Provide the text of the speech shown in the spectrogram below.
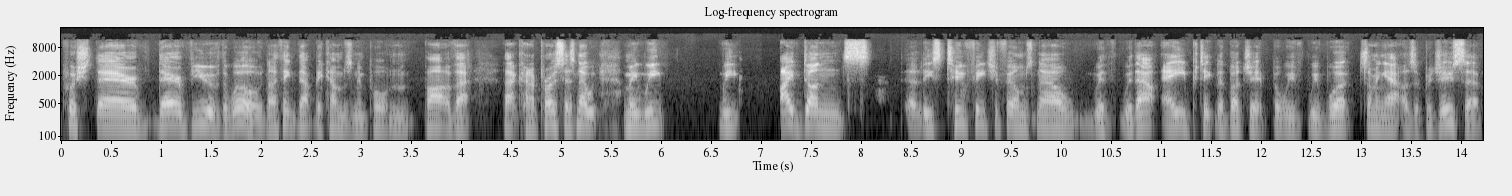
push their their view of the world. And I think that becomes an important part of that that kind of process. Now, I mean, we we I've done at least two feature films now with without a particular budget, but we've we've worked something out as a producer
